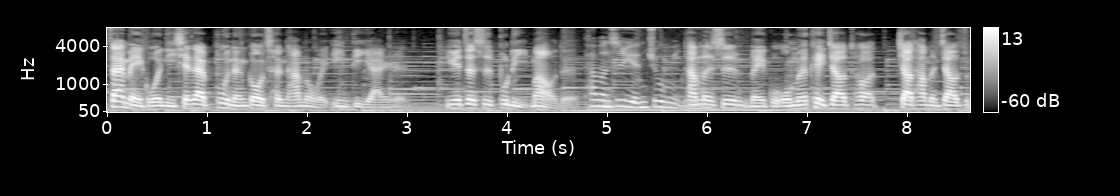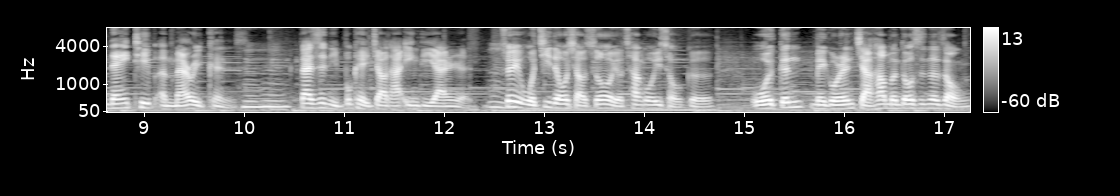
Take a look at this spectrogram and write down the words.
在美国你现在不能够称他们为印第安人，因为这是不礼貌的。他们是原住民，他们是美国，我们可以叫他叫他们叫做 Native Americans，嗯哼，但是你不可以叫他印第安人。嗯、所以我记得我小时候有唱过一首歌。我跟美国人讲，他们都是那种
